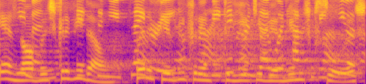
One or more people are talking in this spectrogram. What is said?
É a nova escravidão. Para ser diferente, teria que haver menos pessoas,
